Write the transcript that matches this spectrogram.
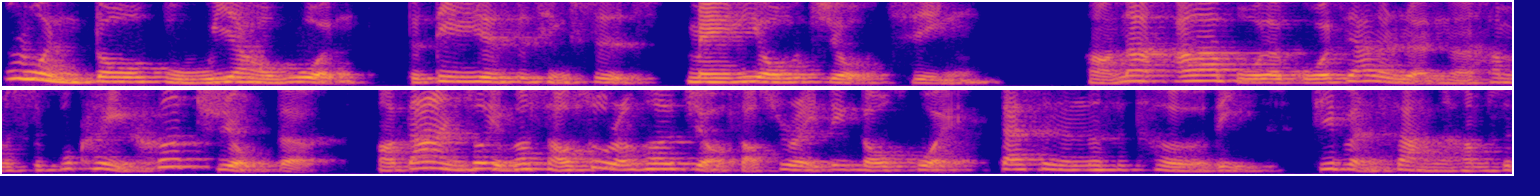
问都不要问的第一件事情是没有酒精。好，那阿拉伯的国家的人呢，他们是不可以喝酒的。好，当然你说有没有少数人喝酒？少数人一定都会，但是呢，那是特例。基本上呢，他们是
